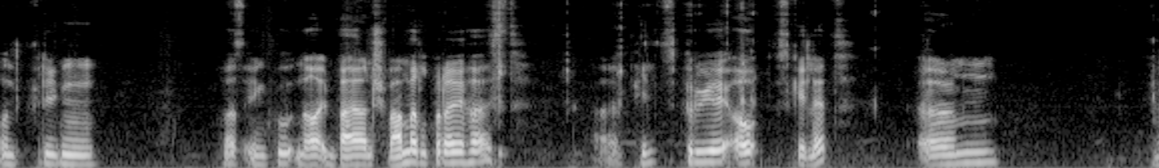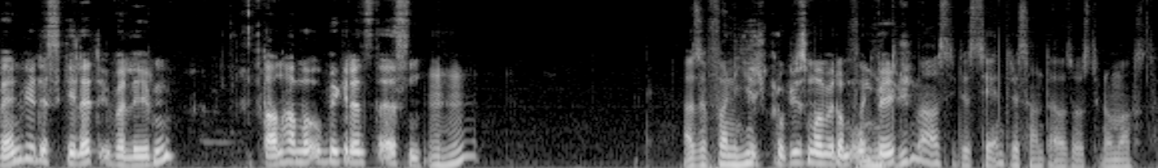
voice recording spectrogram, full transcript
und kriegen, was in guten alten Bayern Schwammerlbrei heißt. Äh, Pilzbrühe, oh, Skelett. Ähm, wenn wir das Skelett überleben, dann haben wir unbegrenzt Essen. Mhm. Also von hier, Ich probier's mal mit einem von hier Umweg. drüben aus sieht das sehr interessant aus, was du da machst.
